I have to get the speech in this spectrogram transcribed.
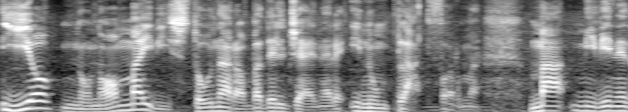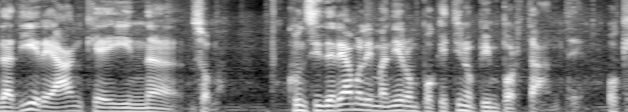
Io non ho mai visto una roba del genere in un platform, ma mi viene da dire anche in, insomma, consideriamolo in maniera un pochettino più importante, ok?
